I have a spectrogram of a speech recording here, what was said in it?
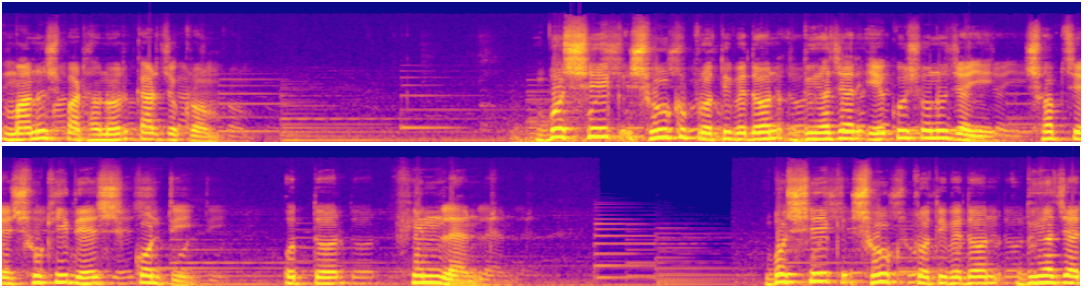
মানুষ পাঠানোর কার্যক্রম। বৈশ্বিক সুখ প্রতিবেদন দুই হাজার একুশ অনুযায়ী সবচেয়ে সুখী দেশ কোনটি? উত্তর, ফিনল্যান্ড। বৈশ্বিক সুখ প্রতিবেদন দুই হাজার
